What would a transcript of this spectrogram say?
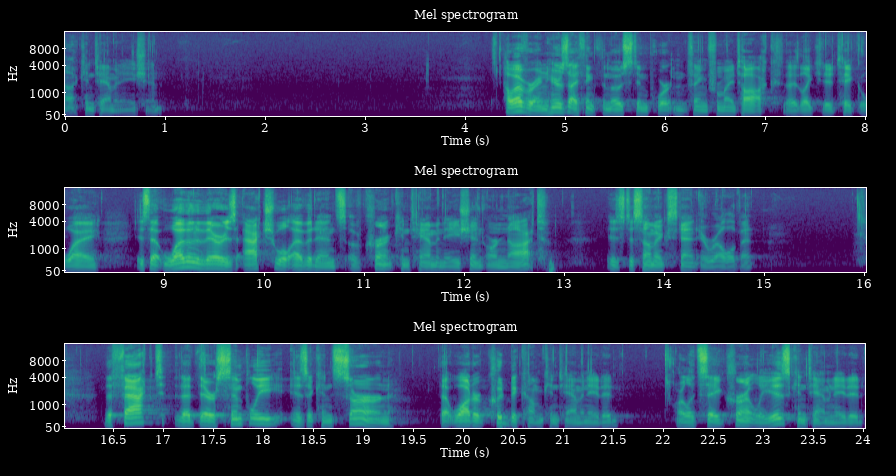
uh, contamination. However, and here's I think the most important thing for my talk that I'd like you to take away, is that whether there is actual evidence of current contamination or not is to some extent irrelevant. The fact that there simply is a concern that water could become contaminated, or let's say currently is contaminated,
